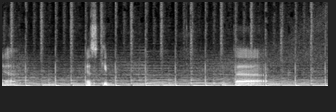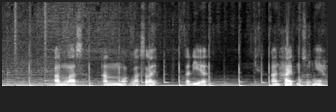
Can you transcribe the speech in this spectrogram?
Ya skip. Kita unlast unlast tadi ya. Unhide maksudnya.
